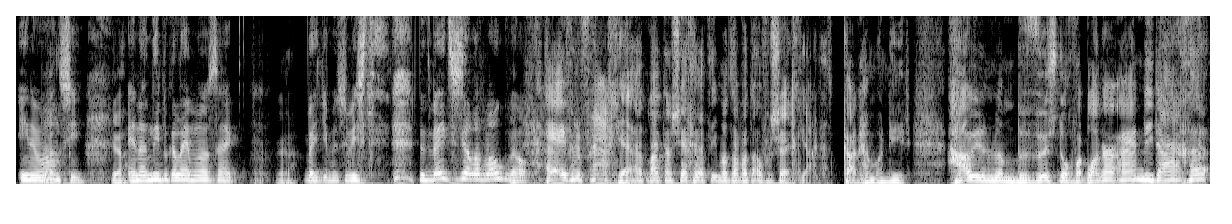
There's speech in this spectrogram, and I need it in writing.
in een Ja. wansie. Ja. En dan liep ik alleen maar en zei ik, Ja. weet je, maar ze wisten, dat weten ze zelf ook wel. Hey, even een vraagje. hè. Laat nou zeggen dat iemand daar wat over zegt. Ja, dat kan helemaal niet. Hou je hem dan bewust nog wat langer aan die dagen?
